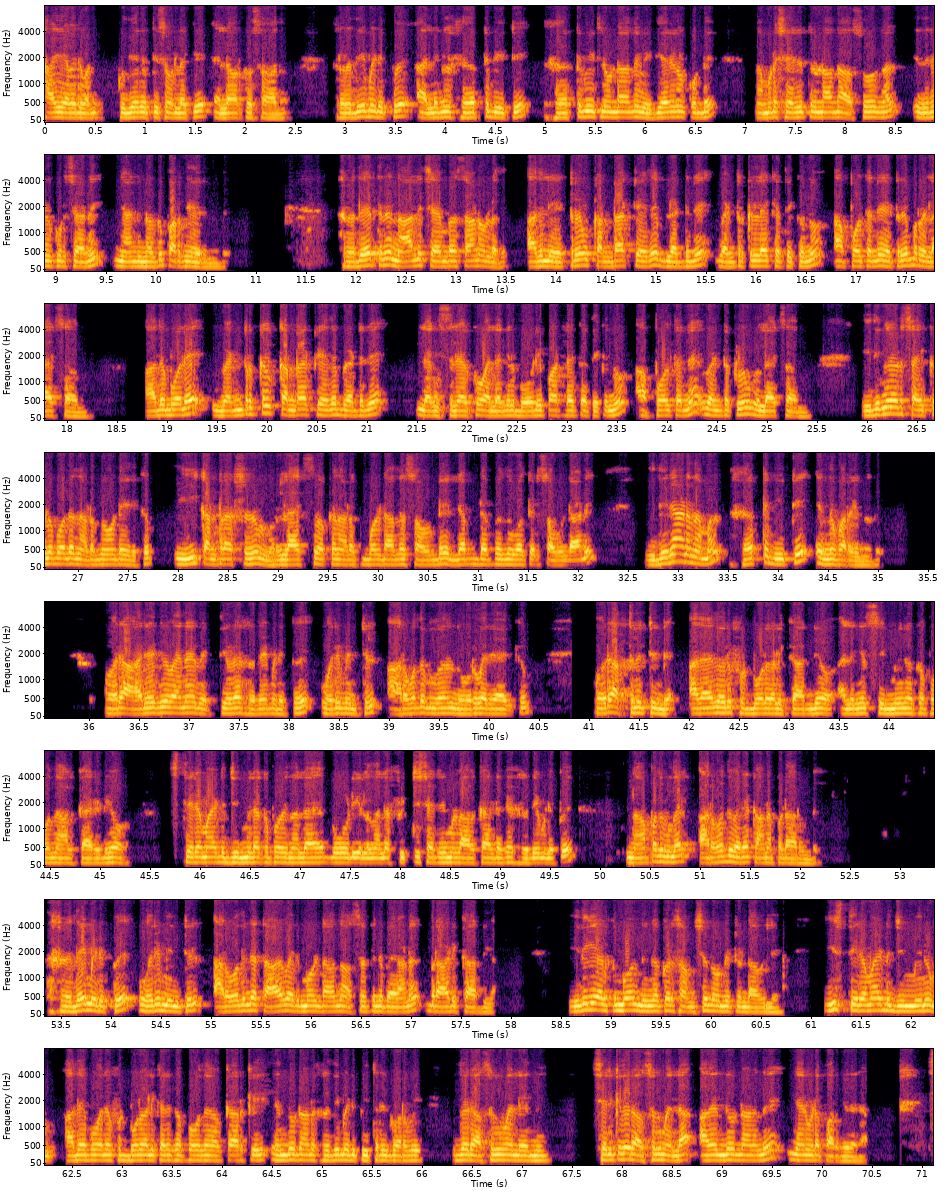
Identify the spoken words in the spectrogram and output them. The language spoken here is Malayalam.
ഹായ് എവരി വൺ പുതിയൊരു എപ്പിസോഡിലേക്ക് എല്ലാവർക്കും സ്വാഗതം. ഹൃദയമിടിപ്പ് അല്ലെങ്കിൽ ഹേർട്ട് ബീറ്റ് ഹേർട്ട് ബീറ്റിലുണ്ടാകുന്ന വ്യതിയാനങ്ങൾ കൊണ്ട് നമ്മുടെ ശരീരത്തിലുണ്ടാകുന്ന അസുഖങ്ങൾ ഇതിനെക്കുറിച്ചാണ് ഞാൻ നിങ്ങൾക്ക് പറഞ്ഞു തരുന്നത്. ഹൃദയത്തിന് നാല് ചേമ്പേഴ്സ് ആണ് ഉള്ളത്. അതിൽ ഏറ്റവും കൺട്രാക്ട് ചെയ്ത് ബ്ലഡിനെ വെൻട്രിക്കിളിലേക്ക് എത്തിക്കുന്നു. അപ്പോൾ തന്നെ ഏറ്റവും റിലാക്സ് ആകുന്നു. അതുപോലെ വെൻട്രിക്കിൾ കൺട്രാക്ട് ചെയ്ത് ബ്ലഡിനെ ലങ്സിലേക്കോ അല്ലെങ്കിൽ ബോഡി പാർട്ടിലേക്കോ എത്തിക്കുന്നു. അപ്പോൾ തന്നെ വെൻട്രിക്കിളും റിലാക്സ് ആകുന്നു. ഇതിങ്ങനെ ഒരു സൈക്കിൾ പോലെ നടന്നുകൊണ്ടേയിരിക്കും. ഈ കൺട്രാക്ഷനും റിലാക്സും ഒക്കെ നടക്കുമ്പോൾ ഉണ്ടാകുന്ന സൗണ്ട് ലബ് ഡബ് എന്ന് പോലത്തെ ഒരു സൗണ്ടാണ് ഇതിനാണ് നമ്മൾ ഹേർട്ട് ബീറ്റ് എന്ന് പറയുന്നത്. ഒരു ആരോഗ്യവാനായ വ്യക്തിയുടെ ഹൃദയമിടിപ്പ് ഒരു മിനിറ്റിൽ അറുപത് മുതൽ നൂറ് വരെ ആയിരിക്കും. ഒരു അത്ലറ്റിന്റെ അതായത് ഒരു ഫുട്ബോൾ കളിക്കാരന്റെയോ അല്ലെങ്കിൽ സ്വിമ്മിങ്ങിനൊക്കെ പോകുന്ന ആൾക്കാരുടെയോ സ്ഥിരമായിട്ട് ജിമ്മിലൊക്കെ പോയി നല്ല ബോഡിയുള്ള നല്ല ഫിറ്റ് ശരീരമുള്ള ആൾക്കാരുടെയൊക്കെ ഹൃദയമിടിപ്പ് നാൽപ്പത് മുതൽ അറുപത് വരെ കാണപ്പെടാറുണ്ട്. ഹൃദയമിടിപ്പ് ഒരു മിനിറ്റിൽ അറുപതിന്റെ താഴെ വരുമ്പോൾ ഉണ്ടാകുന്ന അസുഖത്തിന്റെ പേരാണ് ബ്രാഡിക്കാർഡിയ ഇത് കേൾക്കുമ്പോൾ നിങ്ങൾക്കൊരു സംശയം തോന്നിയിട്ടുണ്ടാവില്ലേ? ഈ സ്ഥിരമായിട്ട് ജിമ്മിനും അതേപോലെ ഫുട്ബോൾ കളിക്കാനൊക്കെ പോകുന്ന ആൾക്കാർക്ക് എന്തുകൊണ്ടാണ് ഹൃദയമിടിപ്പ് ഇത്രയും കുറവ്? ഇതൊരു അസുഖമല്ല എന്ന്? ശരിക്കും ഇതൊരു അസുഖമല്ല അതെന്തുകൊണ്ടാണെന്ന് ഞാനിവിടെ പറഞ്ഞു തരാം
